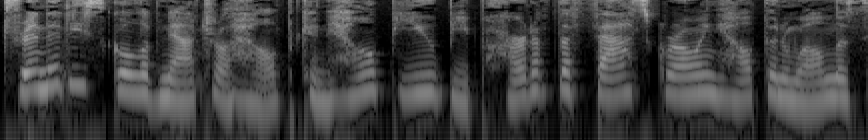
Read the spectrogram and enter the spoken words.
Trinity School of Natural Health can help you be part of the fast growing health and wellness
